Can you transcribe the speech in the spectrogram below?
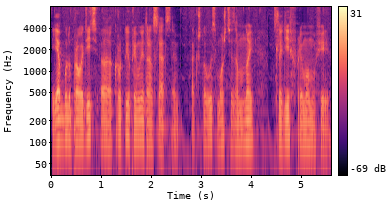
я буду проводить э, крутые прямые трансляции. Так что вы сможете за мной следить в прямом эфире.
